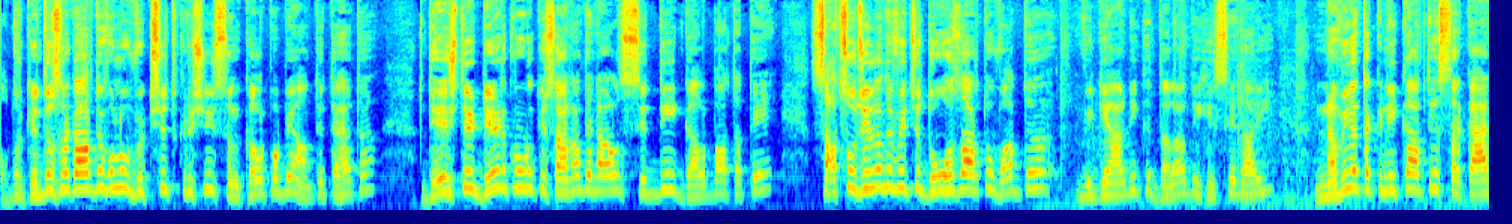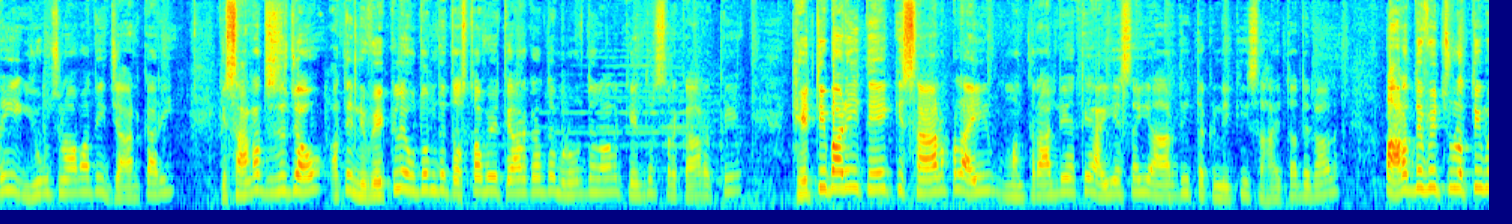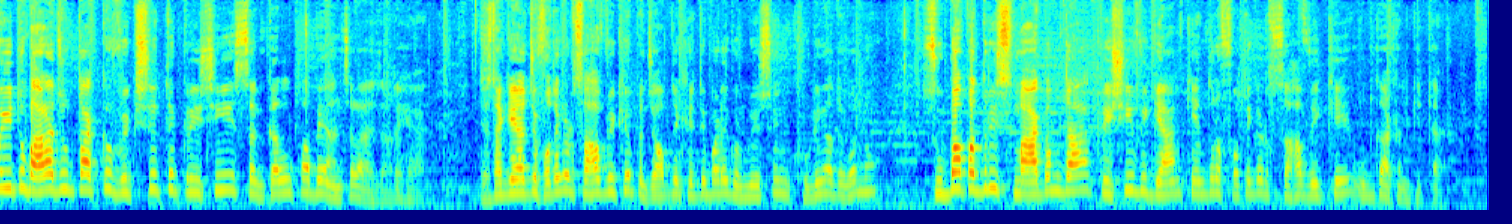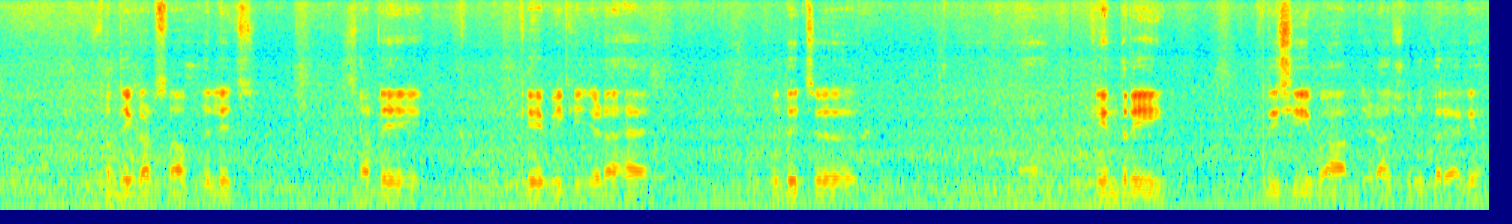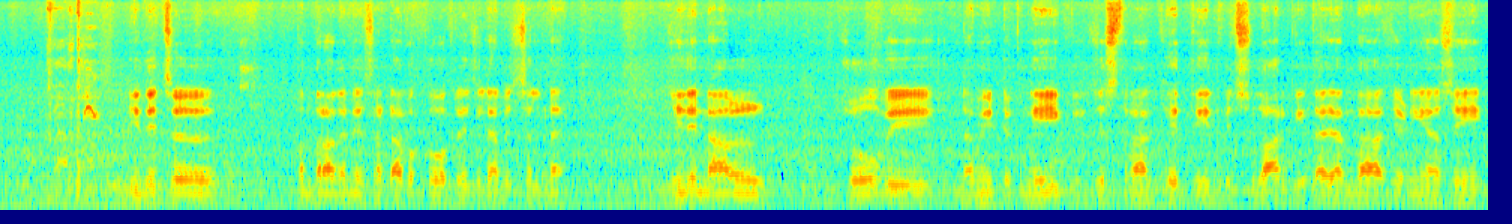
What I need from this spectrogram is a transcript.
ਉਧਰ ਕੇਂਦਰ ਸਰਕਾਰ ਦੇ ਵੱਲੋਂ ਵਿਕਸਿਤ ਕ੍ਰਿਸ਼ੀ ਸੰਕਲਪ ਅਭਿਆਨ ਦੇ ਤਹਿਤ ਦੇਸ਼ ਦੇ 1.5 ਕਰੋੜ ਕਿਸਾਨਾਂ ਦੇ ਨਾਲ ਸਿੱਧੀ ਗੱਲਬਾਤ ਅਤੇ 700 ਜ਼ਿਲ੍ਹਿਆਂ ਦੇ ਵਿੱਚ 2000 ਤੋਂ ਵੱਧ ਵਿਗਿਆਨਿਕ ਦਲਾਂ ਦੀ ਹਿੱਸੇਦਾਰੀ, ਨਵੀਆਂ ਤਕਨੀਕਾਂ ਅਤੇ ਸਰਕਾਰੀ ਯੋਜਨਾਵਾਂ ਦੀ ਜਾਣਕਾਰੀ, ਕਿਸਾਨਾਂ ਦੇ ਸੁਝਾਅ ਅਤੇ ਨਿਵੇਕਲੇ ਉਦਮ ਦੇ ਦਸਤਾਵੇਜ਼ ਤਿਆਰ ਕਰਨ ਦੇ ਮਨੋਰ ਦੇ ਨਾਲ ਕੇਂਦਰ ਸਰਕਾਰ ਅਤੇ ਖੇਤੀਬਾੜੀ ਤੇ ਕਿਸਾਨ ਭਲਾਈ ਮੰਤਰਾਲੇ ਅਤੇ ਆਈਐਸਆਈਆਰ ਦੀ ਤਕਨੀਕੀ ਸਹਾਇਤਾ ਦੇ ਨਾਲ ਭਾਰਤ ਦੇ ਵਿੱਚ 29 ਮਈ ਤੋਂ 12 ਜੂਨ ਤੱਕ ਵਿਕਸਿਤ ਕ੍ਰਿਸ਼ੀ ਸੰਕਲਪ ਅਭਿਆਨ ਚਲਾਇਆ ਜਾ ਰਿਹਾ ਹੈ। ਜਿਸ ਕਿ ਅੱਜ ਫਤਿਹਗੜ੍ਹ ਸਾਹਿਬ ਵਿਖੇ ਪੰਜਾਬ ਦੇ ਖੇਤੀਬਾੜੀ ਗੁਰਮੀਤ ਸਿੰਘ ਖੁੱਡੀਆਂ ਦੇ ਵੱਲੋਂ ਸੂਬਾ ਪੱਧਰੀ ਸਮਾਗਮ ਦਾ ਕ੍ਰਿਸ਼ੀ ਵਿਗਿਆਨ ਕੇਂਦਰ ਫਤਿਹਗੜ੍ਹ ਸਾਹਿਬ ਵਿਖੇ ਉਦਘਾਟਨ ਕੀਤਾ ਹੈ। ਫਤਿਹਗੜ੍ਹ ਸਾਹਿਬ ਜ਼ਿਲ੍ਹੇ 'ਚ ਸਾਡੇ ਕੇਵੀਕੀ ਜਿਹੜਾ ਹੈ, ਉਹਦੇ 'ਚ ਕੇਂਦਰੀ ਕ੍ਰਿਸ਼ੀ ਅਭਿਆਨ ਜਿਹੜਾ ਸ਼ੁਰੂ ਕਰਿਆ ਗਿਆ। ਜਿਹਦੇ 'ਚ 15 ਦਿਨ ਸਾਡਾ ਵੱਖੋ ਵੱਖਰੇ ਜ਼ਿਲ੍ਹਿਆਂ ਵਿੱਚ ਚੱਲਣਾ ਜਿਹਦੇ ਨਾਲ ਜੋ ਵੀ ਨਵੀਂ ਟੈਕਨੀਕ ਜਿਸ ਤਰ੍ਹਾਂ ਖੇਤੀ ਦੇ ਵਿੱਚ ਸੁਧਾਰ ਕੀਤਾ ਜਾਂਦਾ, ਜਿਹੜੀਆਂ ਅਸੀਂ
